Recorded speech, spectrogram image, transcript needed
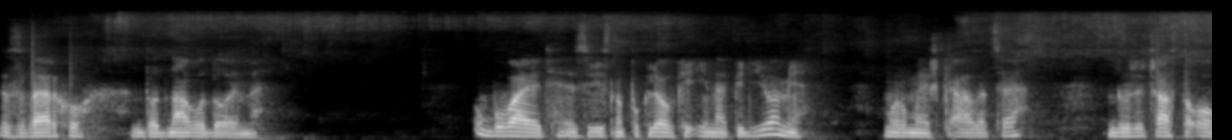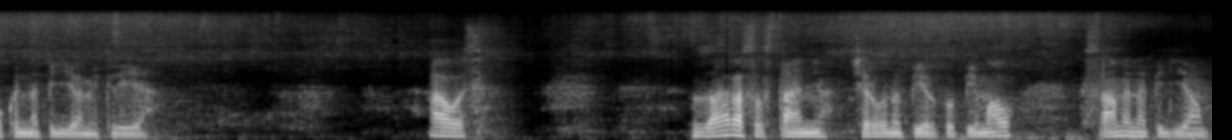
зверху до дна водойми. Ну, Бувають, звісно, покльовки і на підйомі, мурмишки, але це дуже часто окунь на підйомі кліє. А ось зараз останню червону пірку піймав саме на підйом.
